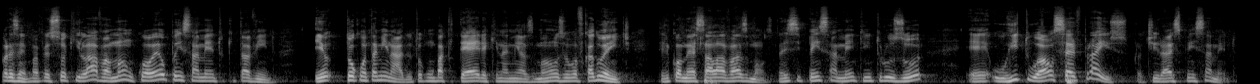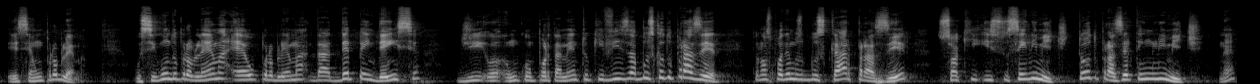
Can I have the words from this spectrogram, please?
Por exemplo, uma pessoa que lava a mão, qual é o pensamento que está vindo? Eu estou contaminado, eu estou com bactéria aqui nas minhas mãos, eu vou ficar doente. Então, ele começa a lavar as mãos. Então, esse pensamento intrusor, é, o ritual serve para isso, para tirar esse pensamento. Esse é um problema. O segundo problema é o problema da dependência de um comportamento que visa a busca do prazer. Então, nós podemos buscar prazer, só que isso sem limite. Todo prazer tem um limite, né?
